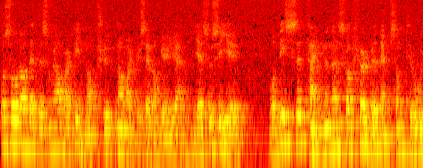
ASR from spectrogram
Og så da dette som jeg har vært innom, slutten av Markusevangeliet. Jesus sier og disse tegnene skal følge dem som tror.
